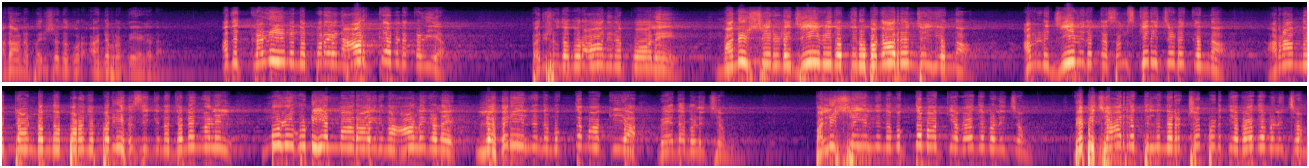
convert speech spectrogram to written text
അതാണ് പരിശുദ്ധ ഖുർആന്റെ പ്രത്യേകത. അത് കഴിയുമെന്ന് പറയാൻ ആർക്കവിടെ കഴിയാം പരിശുദ്ധ ഖുർആാനിനെ പോലെ മനുഷ്യരുടെ ജീവിതത്തിന് ഉപകാരം ചെയ്യുന്ന അവരുടെ ജീവിതത്തെ സംസ്കരിച്ചെടുക്കുന്ന ആറാം നൂറ്റാണ്ടെന്ന് പറഞ്ഞ് പരിഹസിക്കുന്ന ജനങ്ങളിൽ മുഴുകുടിയന്മാരായിരുന്ന ആളുകളെ ലഹരിയിൽ നിന്ന് മുക്തമാക്കിയ വേദവെളിച്ചം പലിശയിൽ നിന്ന് മുക്തമാക്കിയ വേദവെളിച്ചം വ്യഭിചാരത്തിൽ നിന്ന് രക്ഷപ്പെടുത്തിയ വേദവെളിച്ചം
